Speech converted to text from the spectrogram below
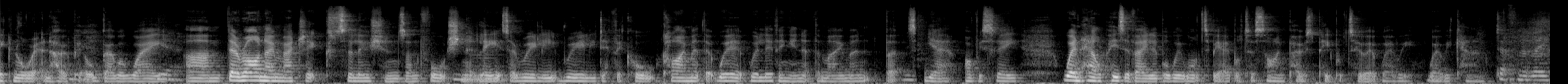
ignore it and hope yeah. it'll go away. Yeah. Um, there are no magic solutions, unfortunately. Mm. It's a really, really difficult climate that we're, we're living in at the moment. But yeah, obviously, when help is available, we want to be able to signpost people to it where we where we can. Definitely.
